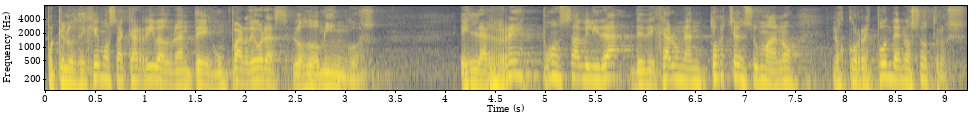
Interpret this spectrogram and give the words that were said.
Porque los dejemos acá arriba durante un par de horas los domingos. Es la responsabilidad de dejar una antorcha en su mano, nos corresponde a nosotros.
